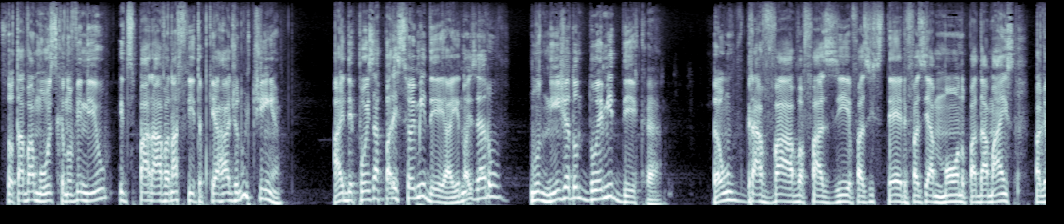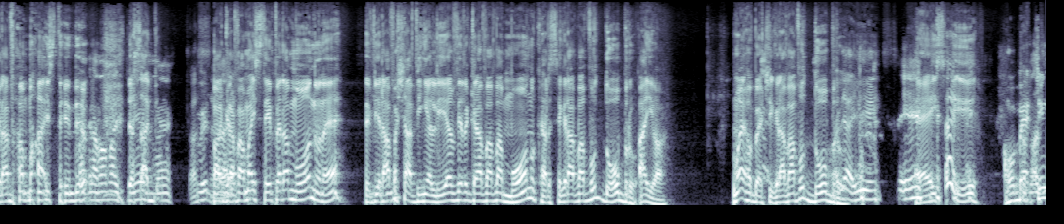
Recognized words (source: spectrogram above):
soltava a música no vinil e disparava na fita, porque a rádio não tinha. Aí depois apareceu o MD, aí nós éramos no ninja do, do MD, cara. Então gravava, fazia, fazia estéreo, fazia mono pra dar mais, pra gravar mais, entendeu? Pra gravar mais Já tempo, sabia- né? Tá Pra gravar mais tempo era mono, né? Você virava a chavinha ali, ela gravava mono, cara. Você gravava o dobro. Aí, ó. Não é, Robertinho? Gravava o dobro. Olha aí, hein? É isso aí. Robertinho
